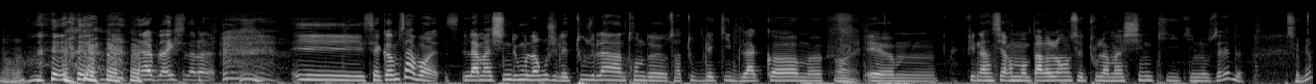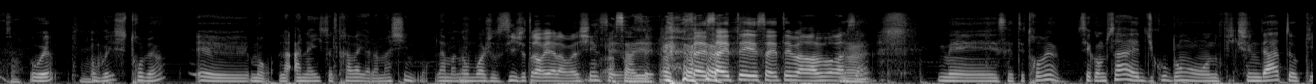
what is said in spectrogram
La- Et c'est comme ça, bon, la machine du Moulin Rouge, elle est tous là en train de, ça, toute l'équipe de la com, euh, Ouais. et euh, financièrement parlant, c'est toute la machine qui, qui nous aide. C'est bien ça. Mhm. oui, c'est trop bien. Et bon, là, Anaïs, elle travaille à la machine. Bon, là, maintenant, moi aussi, je travaille à la machine. Ah, ça y est. ça, ça a été, ça a été par rapport à Ouais. ça. Mais c'était trop bien. C'est comme ça. Et du coup, bon, on fixe une date. Ok,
